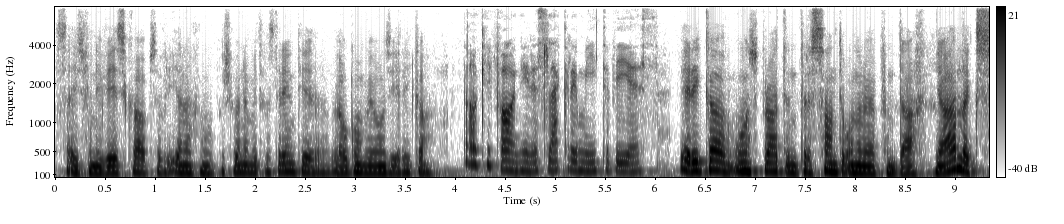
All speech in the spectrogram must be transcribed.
Sy is van die Wes-Kaapse Vereniging vir persone met gestremthede. Welkom by ons Erika. Dankie Fanie, dis lekker om hier te wees. Erika, ons praat interessante onderwerp vandag. Jaarliks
